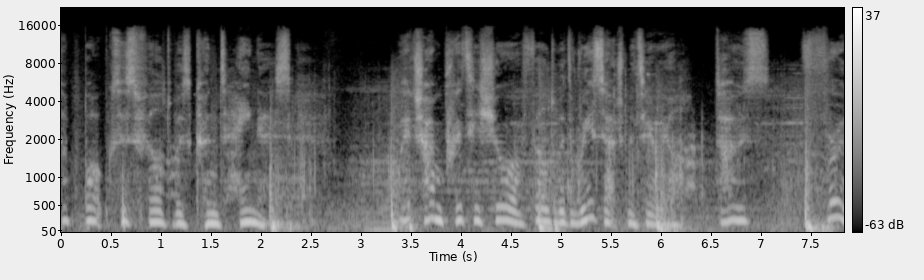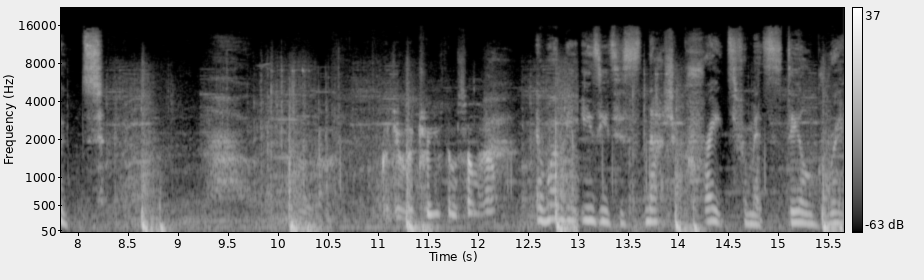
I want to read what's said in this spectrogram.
The box is filled with containers, which I'm pretty sure are filled with research material. Those fruits. Could you retrieve them somehow? It won't be easy to snatch a crate from its steel grip.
